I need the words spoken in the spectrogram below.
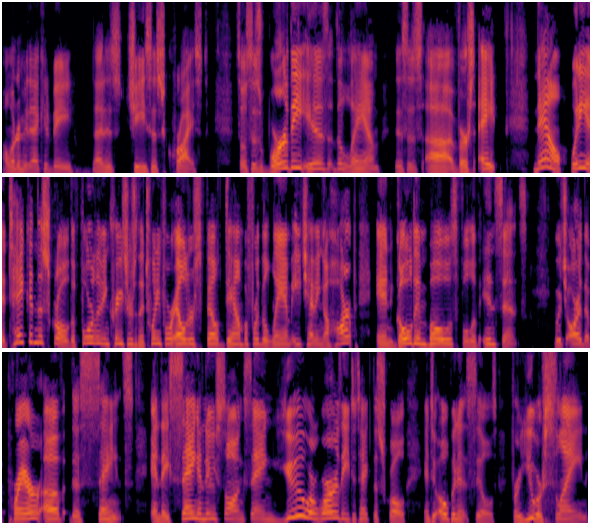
I wonder who that could be. That is Jesus Christ. So it says, Worthy is the Lamb. This is uh, verse 8. Now, when he had taken the scroll, the four living creatures and the 24 elders fell down before the Lamb, each having a harp and golden bowls full of incense, which are the prayer of the saints. And they sang a new song, saying, You are worthy to take the scroll and to open its seals, for you were slain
